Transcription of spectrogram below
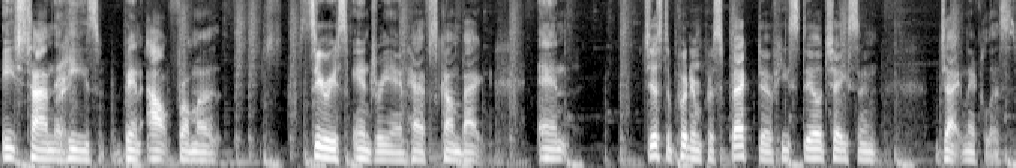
each time that he's been out from a serious injury and has come back. And just to put in perspective, he's still chasing Jack Nicklaus,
